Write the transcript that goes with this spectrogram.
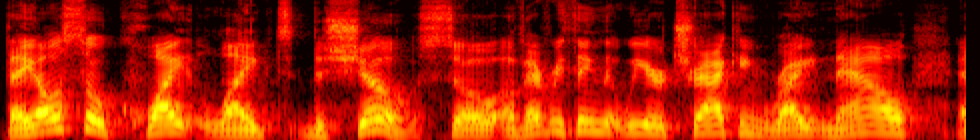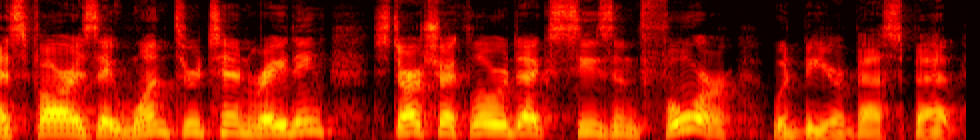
they also quite liked the show. So, of everything that we are tracking right now, as far as a 1 through 10 rating, Star Trek Lower Decks Season 4 would be your best bet,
